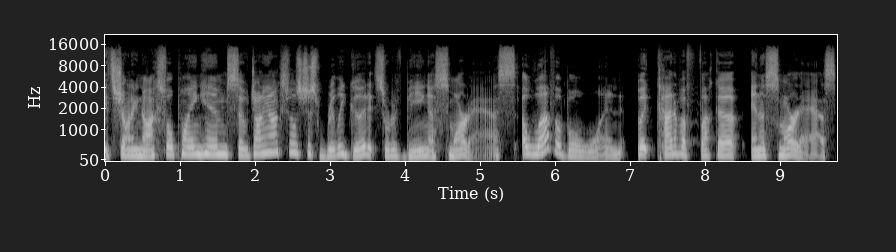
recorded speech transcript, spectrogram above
it's Johnny Knoxville playing him. So Johnny Knoxville is just really good at sort of being a smartass, a lovable one, but kind of a fuck up and a smartass,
